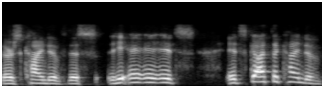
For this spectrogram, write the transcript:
there's kind of this. It's it's got the kind of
